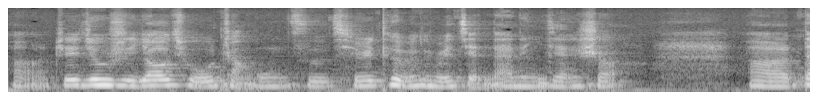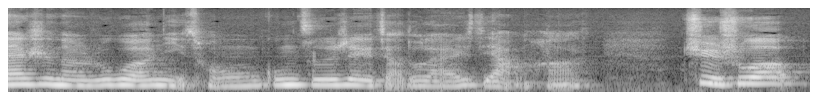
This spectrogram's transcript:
啊，这就是要求涨工资，其实特别特别简单的一件事儿，呃，但是呢，如果你从工资这个角度来讲哈，据说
